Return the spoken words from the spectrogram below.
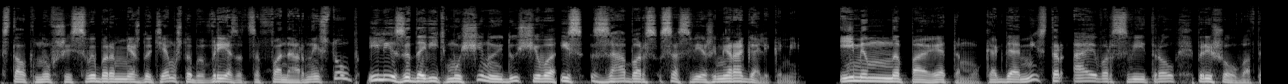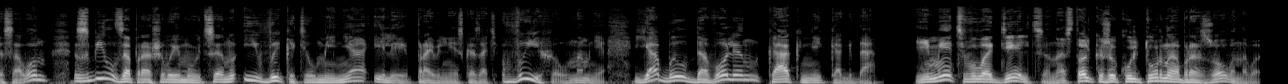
столкнувшись с выбором между тем, чтобы врезаться в фонарный столб или задавить мужчину, идущего из Заборс со свежими рогаликами. Именно поэтому, когда мистер Айвор Свитрол пришел в автосалон, сбил запрашиваемую цену и выкатил меня, или, правильнее сказать, выехал на мне, я был доволен как никогда. Иметь владельца, настолько же культурно образованного,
